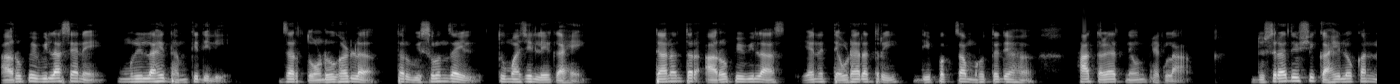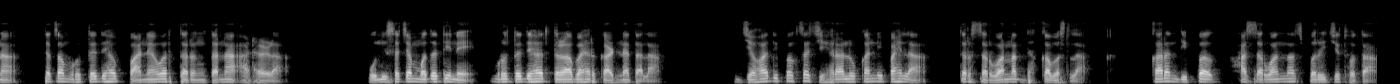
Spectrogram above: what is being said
आरोपी विलास याने मुलीलाही धमकी दिली. जर तोंड उघडलं तर विसरून जाईल तू माझी लेख आहे. त्यानंतर आरोपी विलास याने तेवढ्या रात्री दीपकचा मृतदेह हा तळ्यात नेऊन फेकला. दुसऱ्या दिवशी काही लोकांना त्याचा मृतदेह पाण्यावर तरंगताना आढळला. पोलिसाच्या मदतीने मृतदेह तळाबाहेर काढण्यात आला. जेव्हा दीपकचा चेहरा लोकांनी पाहिला तर सर्वांना धक्का बसला. कारण दीपक हा सर्वांनाच परिचित होता.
